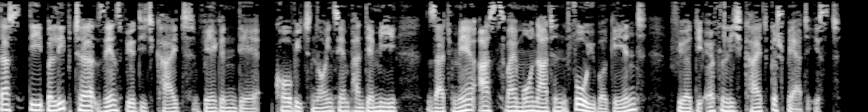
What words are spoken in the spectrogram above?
dass die beliebte Sehenswürdigkeit wegen der Covid-19-Pandemie seit mehr als zwei Monaten vorübergehend für die Öffentlichkeit gesperrt ist.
